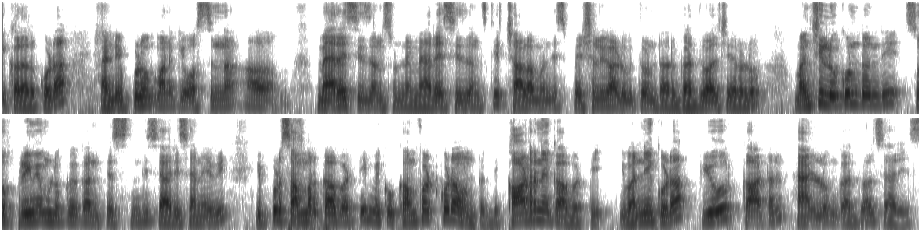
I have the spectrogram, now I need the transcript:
ఈ కలర్ కూడా. అండ్ ఇప్పుడు మనకి వస్తున్న మ్యారేజ్ సీజన్స్ ఉన్నాయి. మ్యారేజ్ సీజన్స్కి చాలామంది స్పెషల్గా అడుగుతుంటారు గద్వాల్ చీరలు. మంచి లుక్ ఉంటుంది. సో ప్రీమియం లుక్ కనిపిస్తుంది శారీస్ అనేవి. ఇప్పుడు సమ్మర్ కాబట్టి మీకు కంఫర్ట్ కూడా ఉంటుంది. కాటనే కాబట్టి. ఇవన్నీ కూడా pure cotton handloom Gadwal saris.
